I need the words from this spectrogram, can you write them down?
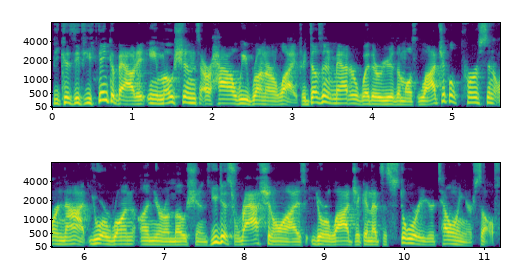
Because if you think about it, emotions are how we run our life. It doesn't matter whether you're the most logical person or not, you are run on your emotions. You just rationalize your logic, and that's a story you're telling yourself.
